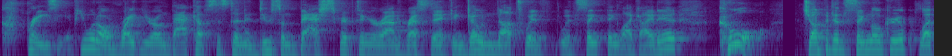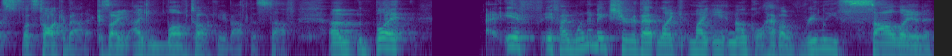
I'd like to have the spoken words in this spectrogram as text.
crazy. If you want to write your own backup system and do some bash scripting around Restic and go nuts with with Syncthing like I did, cool. Jump into the Signal group. Let's let's talk about it because I I love talking about this stuff. Um, but if if I want to make sure that like my aunt and uncle have a really solid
